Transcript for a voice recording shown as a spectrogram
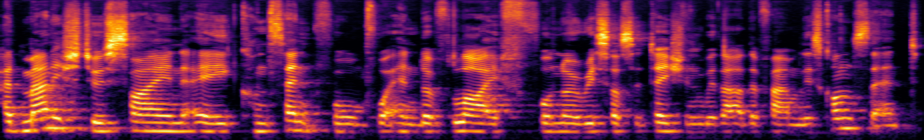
had managed to sign a consent form for end of life for no resuscitation without the family's consent.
